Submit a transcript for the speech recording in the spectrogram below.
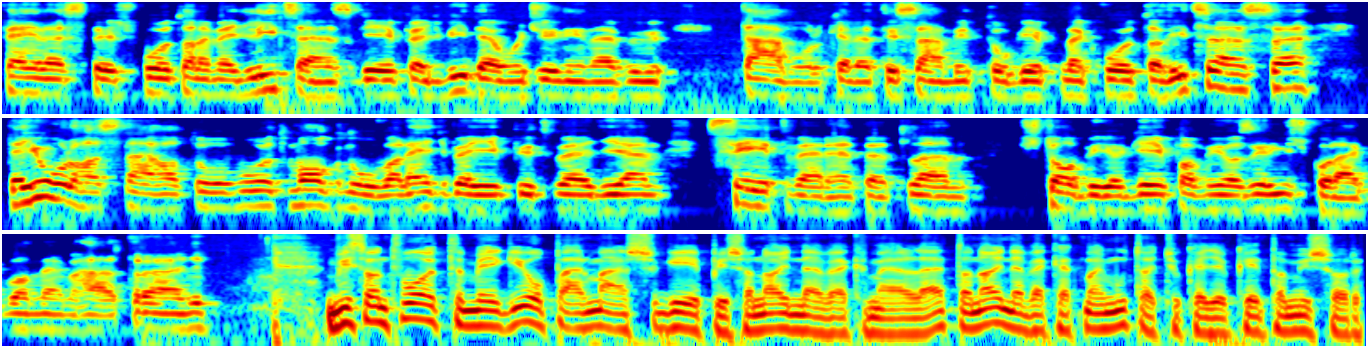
fejlesztés volt, hanem egy licenszgép, egy Video Gini nevű távol-keleti számítógépnek volt a licensze, de jól használható volt, magnóval egybeépítve egy ilyen szétverhetetlen stabil gép, ami azért iskolákban nem hátrány. Viszont volt még jó pár más gép is a nagy nevek mellett. A nagy neveket majd mutatjuk egyébként a műsor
